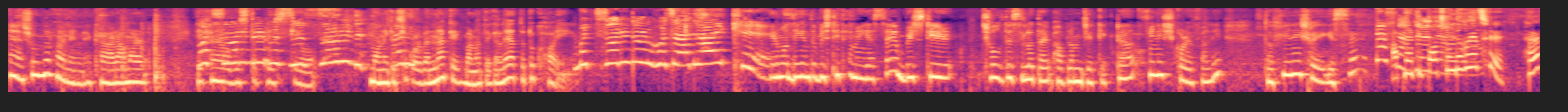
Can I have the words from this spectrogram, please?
হ্যাঁ সুন্দর হয়নি লেখা আর আমার এখানের অবস্থা প্লিজ কেউ মনে কিছু করবেন না কেক বানাতে গেলে এতটুকু হয়. এর মধ্যে কিন্তু বৃষ্টি থেমে গেছে বৃষ্টির চলতেছিল তাই ভাবলাম যে কেকটা ফিনিশ করে ফেলি। তো ফিনিশ হয়ে গেছে। আপনার কি পছন্দ হয়েছে? হ্যাঁ?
